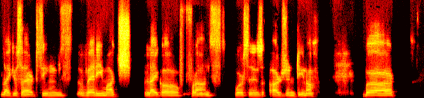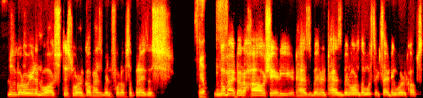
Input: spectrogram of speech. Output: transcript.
like you said, seems very much like a France versus Argentina. But just gotta wait and watch. This World Cup has been full of surprises. Yep. No matter how shady it has been, it has been one of the most exciting World Cups.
